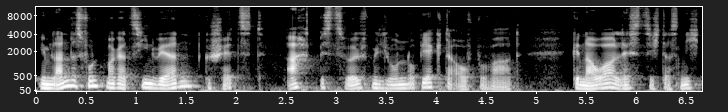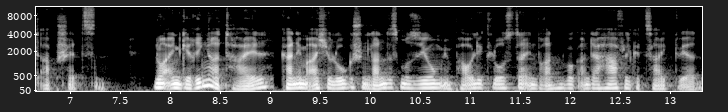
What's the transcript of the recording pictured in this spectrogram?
Im Landesfundmagazin werden, geschätzt, 8 bis 12 Millionen Objekte aufbewahrt. Genauer lässt sich das nicht abschätzen. Nur ein geringer Teil kann im Archäologischen Landesmuseum im Paulikloster in Brandenburg an der Havel gezeigt werden.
